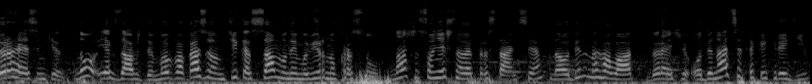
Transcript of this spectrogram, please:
Дорогесенькі, ну як завжди, ми показуємо тільки саму неймовірну красу. Наша сонячна електростанція на 1 МВт, до речі, 11 таких рядів.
